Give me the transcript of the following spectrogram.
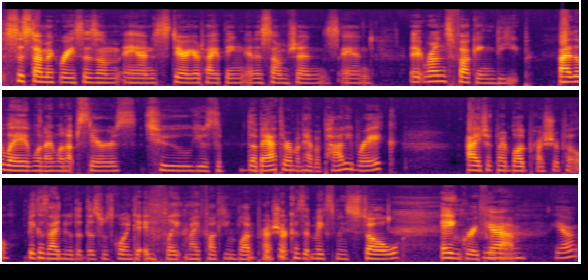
systemic racism and stereotyping and assumptions, and it runs fucking deep. By the way, when I went upstairs to use the, the bathroom and have a potty break, I took my blood pressure pill because I knew that this was going to inflate my fucking blood pressure because it makes me so angry for yeah. them. Yeah.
